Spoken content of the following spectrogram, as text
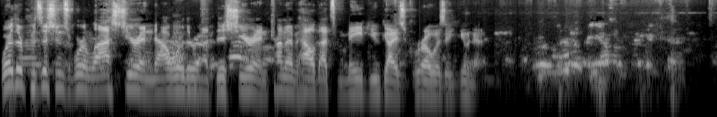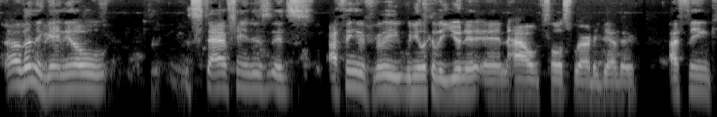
where their positions were last year and now where they're at this year, and kind of how that's made you guys grow as a unit? Uh, then again, you know, staff changes. It's I think it's really when you look at the unit and how close we are together. I think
